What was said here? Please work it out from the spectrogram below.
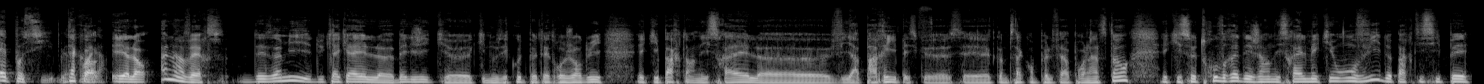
est possible. D'accord. Et alors, à l'inverse, des amis du KKL euh, Belgique euh, qui nous écoutent peut-être aujourd'hui et qui partent en Israël euh, via Paris, parce que c'est comme ça qu'on peut le faire pour l'instant, et qui se trouveraient déjà en Israël, mais qui ont envie de participer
